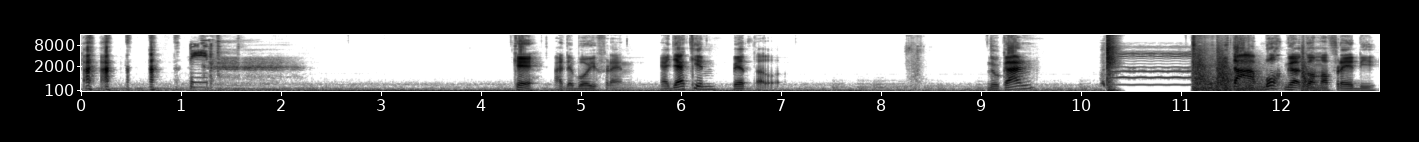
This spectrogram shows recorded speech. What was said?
Oke, ada boyfriend. Ngajakin battle. Nuh kan? Ditabok nggak tuh sama Freddy?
